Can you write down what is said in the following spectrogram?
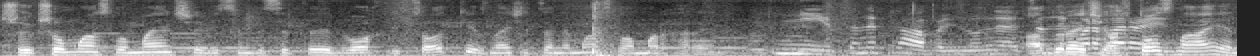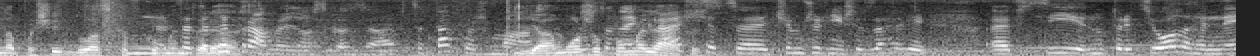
що якщо масло менше 82%, значить це не масло, а маргарин. Ні, це неправильно. Не, це а не до речі, а маргарин. хто знає, напишіть, будь ласка, в Ні, Це ти коментарях. неправильно сказав. Це також масло. Я можу Просто помилятись. найкраще це чим жирніше. Взагалі, е, всі нутриціологи, не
